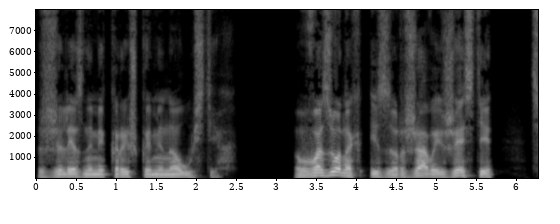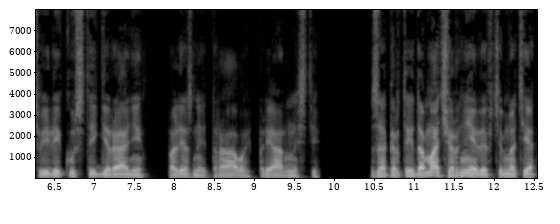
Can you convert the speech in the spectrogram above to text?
с железными крышками на устьях. В вазонах из ржавой жести цвели кусты герани, полезные травы, пряности. Запертые дома чернели в темноте,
